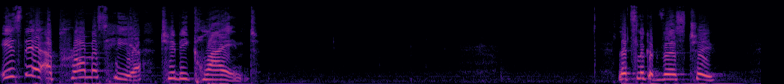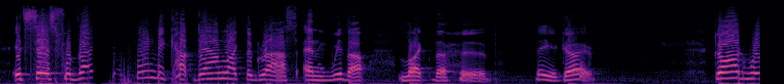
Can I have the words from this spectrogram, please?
Is there a promise here to be claimed? Let's look at verse 2. It says, For they shall soon be cut down like the grass and wither like the herb. There you go. God will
